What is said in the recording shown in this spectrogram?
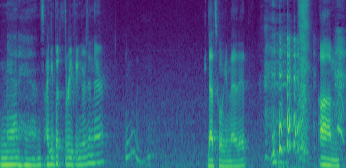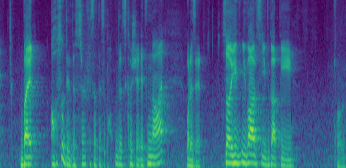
man hands, I can put three fingers in there. That's going in edit. um, but also the, the surface of this this cushion. It's not what is it? So you, you've obviously you've got the or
